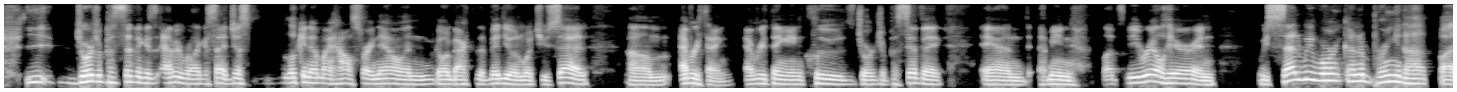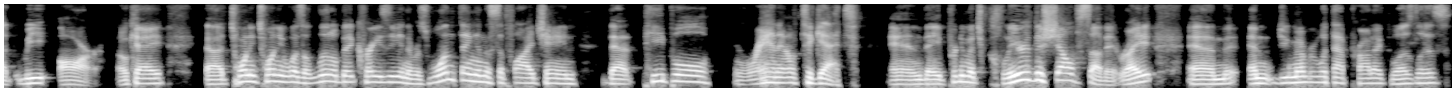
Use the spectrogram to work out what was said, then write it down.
Georgia Pacific is everywhere. Like I said, just looking at my house right now and going back to the video and what you said, um, everything, everything includes Georgia Pacific. And I mean, let's be real here. And we said we weren't going to bring it up, but we are. Okay. Uh, 2020 was a little bit crazy, and there was one thing in the supply chain that people ran out to get and they pretty much cleared the shelves of it, right? And and do you remember what that product was, Liz?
